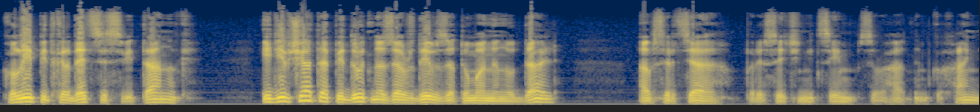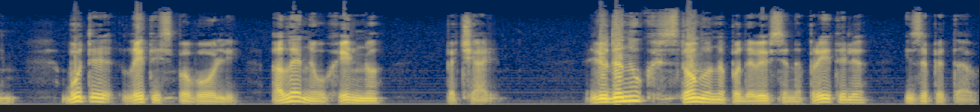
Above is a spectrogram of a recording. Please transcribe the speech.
коли підкрадеться світанок, і дівчата підуть назавжди в затуманену даль, а в серця, пересичені цим сургатним коханням, бути литись поволі, але неухильно печаль. Люданук стомлено подивився на приятеля і запитав,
